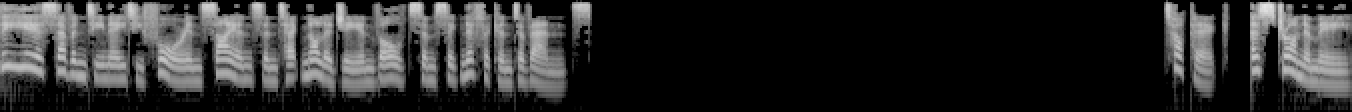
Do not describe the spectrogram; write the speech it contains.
The year 1784 in science and technology involved some significant events. Topic: Astronomy.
